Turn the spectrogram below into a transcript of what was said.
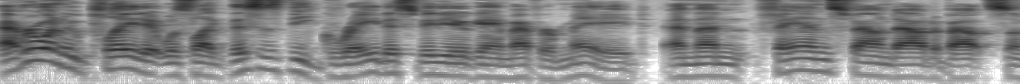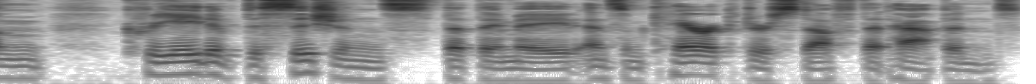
everyone who played it was like this is the greatest video game ever made. And then fans found out about some creative decisions that they made and some character stuff that happened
